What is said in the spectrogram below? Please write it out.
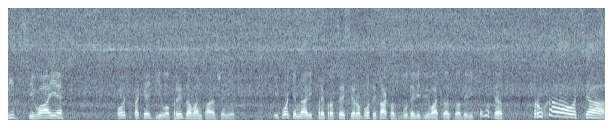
відсіває ось таке діло при завантаженні. І потім навіть при процесі роботи також буде відвіватися. Ось, дивіться. Ну це труха оця,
